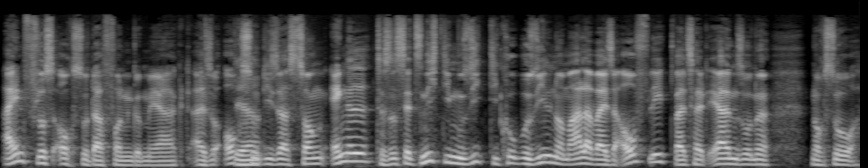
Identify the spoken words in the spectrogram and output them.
Einfluss auch so davon gemerkt. Also auch ja. so dieser Song Engel, das ist jetzt nicht die Musik, die Kobosil normalerweise auflegt, weil es halt eher in so eine noch so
